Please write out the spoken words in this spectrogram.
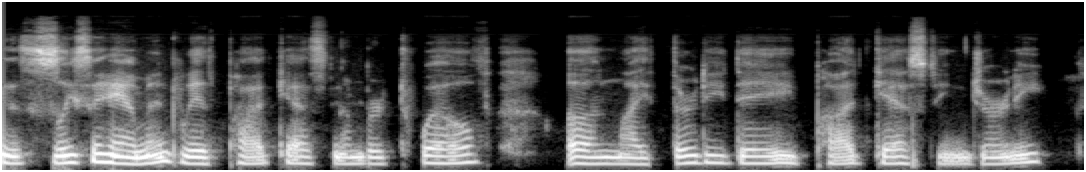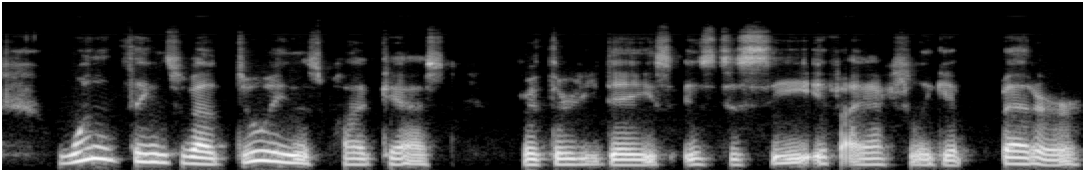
this is Lisa Hammond with podcast number 12 on my 30 day podcasting journey. One of the things about doing this podcast for 30 days is to see if I actually get better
